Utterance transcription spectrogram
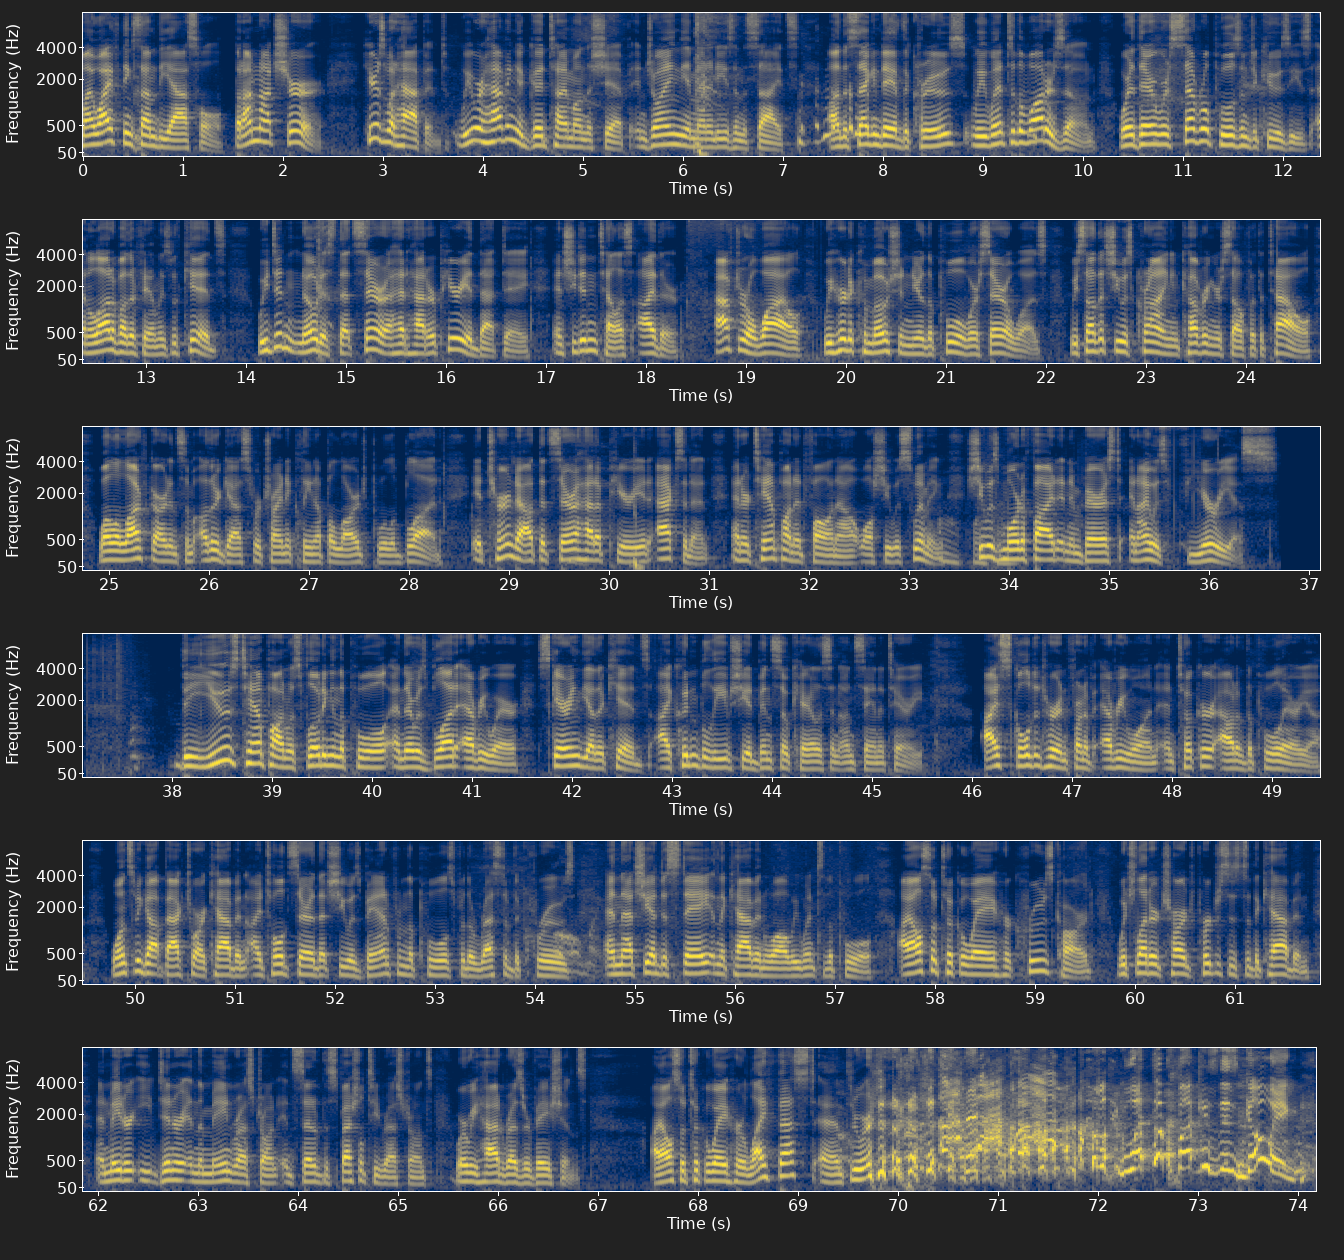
My wife thinks I'm the asshole, but I'm not sure. Here's what happened. We were having a good time on the ship, enjoying the amenities and the sights. On the second day of the cruise, we went to the water zone, where there were several pools and jacuzzis, and a lot of other families with kids. We didn't notice that Sarah had had her period that day, and she didn't tell us either. After a while, we heard a commotion near the pool where Sarah was. We saw that she was crying and covering herself with a towel, while a lifeguard and some other guests were trying to clean up a large pool of blood. It turned out that Sarah had a period accident, and her tampon had fallen out while she was swimming. Oh, she was mortified and embarrassed, and I was furious. The used tampon was floating in the pool, and there was blood everywhere, scaring the other kids. I couldn't believe she had been so careless and unsanitary. I scolded her in front of everyone and took her out of the pool area. Once we got back to our cabin, I told Sarah that she was banned from the pools for the rest of the cruise oh and that she had to stay in the cabin while we went to the pool. I also took away her cruise card, which let her charge purchases to the cabin, and made her eat dinner in the main restaurant instead of the specialty restaurants where we had reservations. I also took away her life vest and threw her. I'm like, what the fuck is this going?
